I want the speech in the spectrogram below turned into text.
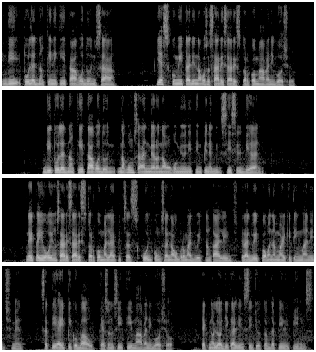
Hindi tulad ng kinikita ko doon sa, yes, kumita din ako sa sari-sari store ko mga kanegosyo. Hindi tulad ng kita ko doon na kung saan meron akong community pinagsisilbihan naitayo ko yung sari-sari store ko malapit sa school kung saan ako graduate ng college. Graduate po ako ng marketing management sa TIP Cubao, Quezon City, mga kanegosyo. Technological Institute of the Philippines.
